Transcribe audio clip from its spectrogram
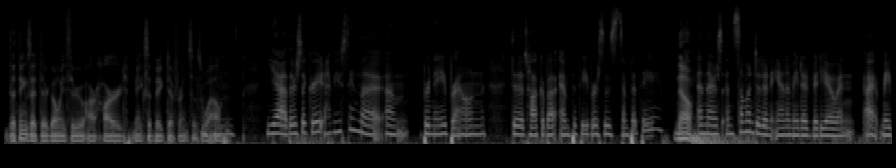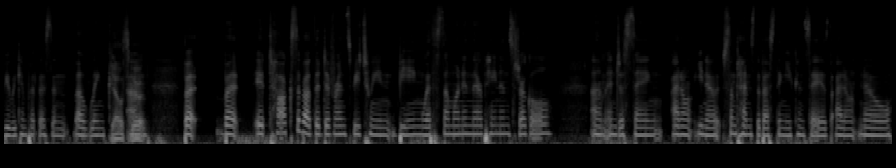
the things that they're going through are hard makes a big difference as well. Mhm. Yeah, there's a great. Have you seen the um, Brene Brown did a talk about empathy versus sympathy? No. And there's and someone did an animated video, and I, maybe we can put this in the link. Yeah, let's do it. But but it talks about the difference between being with someone in their pain and struggle, um, and just saying, I don't. You know, sometimes the best thing you can say is, I don't know.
